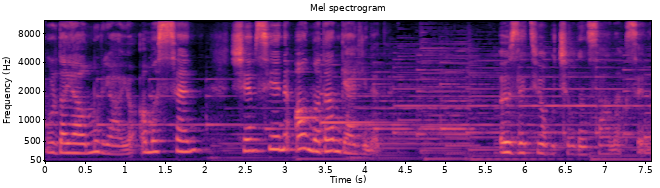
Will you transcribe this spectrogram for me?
Burada yağmur yağıyor ama sen şemsiyeni almadan gel yine de. Özletiyor bu çılgın sağanak seni.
